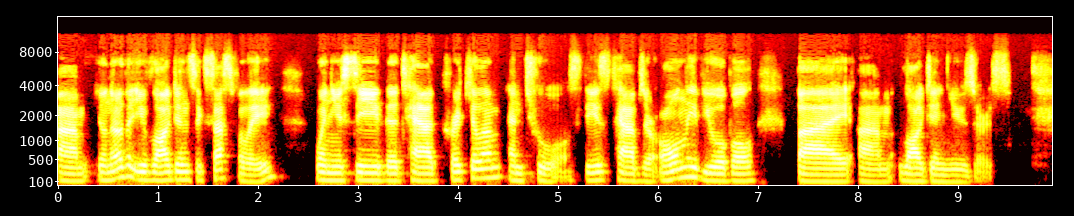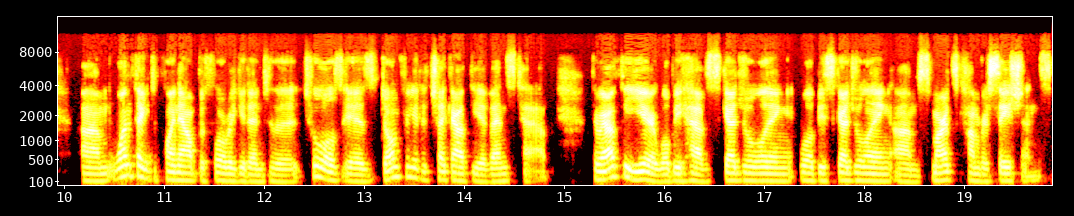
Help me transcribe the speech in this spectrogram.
Um, you'll know that you've logged in successfully when you see the tab Curriculum and Tools. These tabs are only viewable by um, logged in users. Um, one thing to point out before we get into the tools is don't forget to check out the events tab. Throughout the year, we'll be have scheduling, we'll be scheduling um, smarts conversations.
